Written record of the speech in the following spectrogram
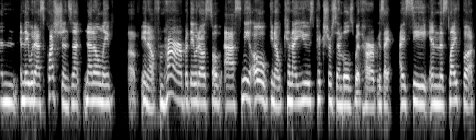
and and they would ask questions not not only of, you know from her but they would also ask me oh you know can i use picture symbols with her because i i see in this life book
